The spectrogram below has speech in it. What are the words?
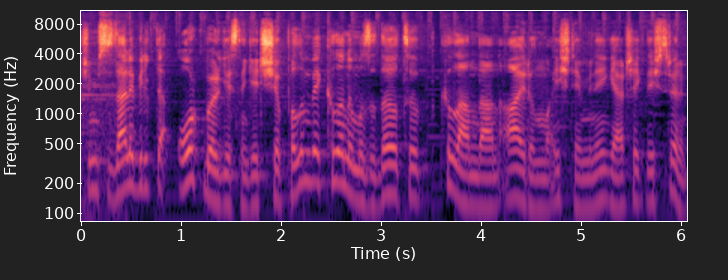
Şimdi sizlerle birlikte ork bölgesine geçiş yapalım ve klanımızı dağıtıp klandan ayrılma işlemini gerçekleştirelim.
